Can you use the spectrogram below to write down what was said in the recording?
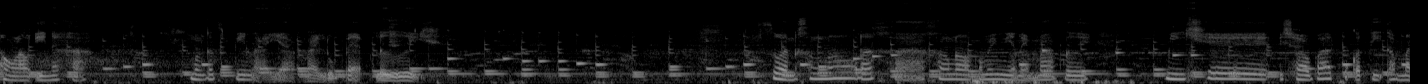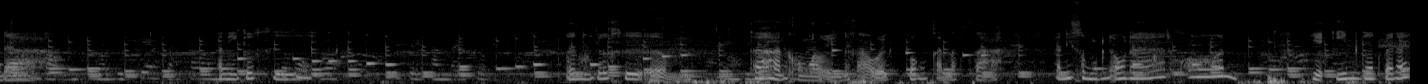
ของเราเองนะคะ มันก็จะมีหลายอย่างหลายรูปแบบเลย ส่วนข้างนอกนะคะ ข้างนอกก็ไม่มีอะไรมากเลย มีแค่ชาวบ้านปกติธรรมดา อันนี้ก็คือ อันนี้ก็คือเอ่มทหารของเราเองนะคะไว้ป้องกันรักษา อันนี้สมุนเอานะทุกคนอย่าอินเกันไปนะ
